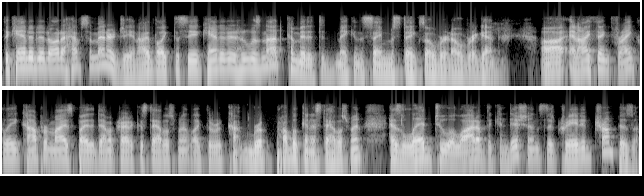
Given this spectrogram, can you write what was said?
the candidate ought to have some energy. And I'd like to see a candidate who was not committed to making the same mistakes over and over again. Uh, and I think, frankly, compromise by the Democratic establishment, like the Republican establishment, has led to a lot of the conditions that created Trumpism.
